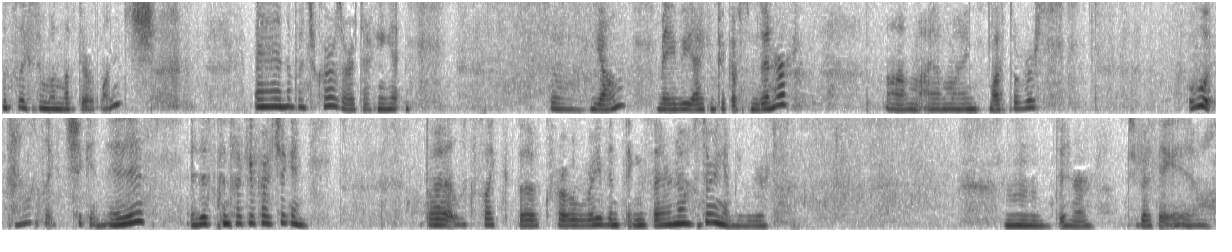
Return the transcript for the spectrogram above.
Looks like someone left their lunch, and a bunch of crows are attacking it. So yum. Maybe I can pick up some dinner. Um, I don't mind leftovers. Ooh, it kind of looks like chicken. It is. It is Kentucky Fried Chicken. But it looks like the crow raven things that are now staring at me weird. Hmm, dinner. Too bad they ate it all.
